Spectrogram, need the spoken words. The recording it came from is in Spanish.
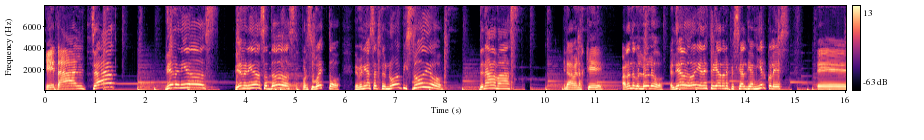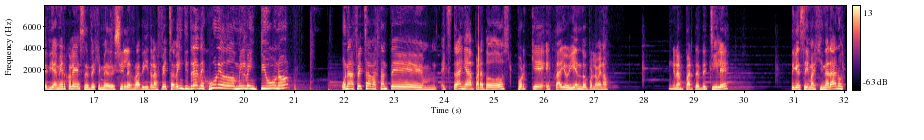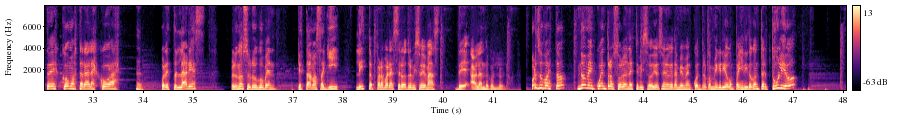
¿Qué tal, chat? Bienvenidos, bienvenidos a todos, por supuesto. Bienvenidos a este nuevo episodio de nada más y nada menos que Hablando con Lolo. El día de hoy, en este día tan especial, día miércoles. eh, día miércoles, déjenme decirles rapidito la fecha, 23 de junio de 2021. Una fecha bastante mm, extraña para todos porque está lloviendo, por lo menos en gran parte de Chile. Así que se imaginarán ustedes cómo estará la escoba por estos lares. Pero no se preocupen, que estamos aquí listos para poder hacer otro episodio más de Hablando con Lolo. Por supuesto, no me encuentro solo en este episodio, sino que también me encuentro con mi querido compañerito con Tertulio.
